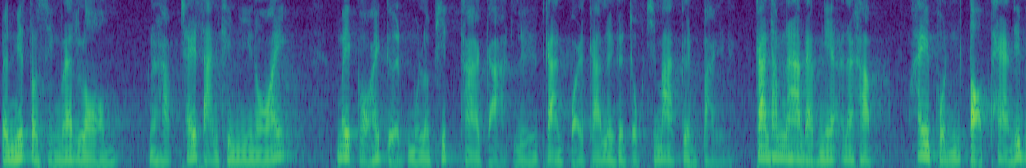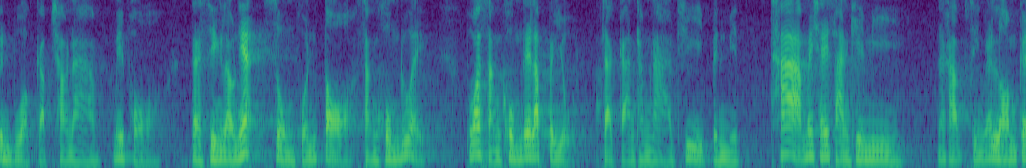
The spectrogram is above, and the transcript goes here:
เป็นมิตรต่อสิ่งแวดล้อมนะครับใช้สารเคมีน้อย ไม่ก่อให้เกิดมลพิษทางอากาศ หรือการปล่อยก๊าซเรือนกระจกที่มากเกินไป การทำนาแบบนี้นะครับ ให้ผลตอบแทนที่เป็นบวกกับชาวนาไม่พอ แต่สิ่งเหล่านี้ส่งผลต่อสังคมด้วย เพราะว่าสังคมได้รับประโยชน์จากการทำนาที่เป็นมิตร ถ้าไม่ใช้สารเคมีนะครับสิ่งแวดล้อมก็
